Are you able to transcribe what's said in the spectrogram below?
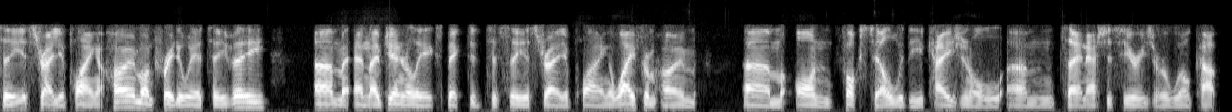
see Australia playing at home on free to air TV, um, and they've generally expected to see Australia playing away from home um, on Foxtel with the occasional, um, say, an Ashes series or a World Cup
